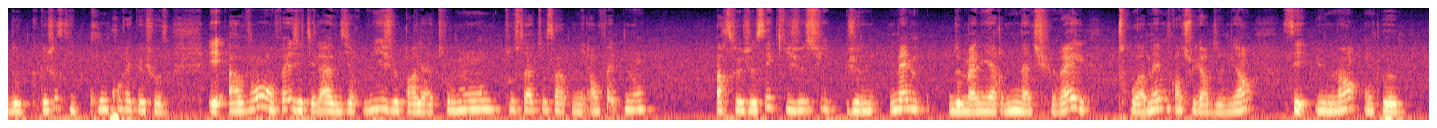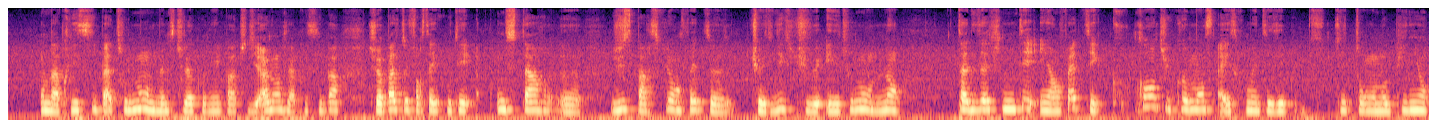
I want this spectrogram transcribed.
de quelque chose qui comprend quelque chose. Et avant, en fait, j'étais là à me dire, oui, je veux parler à tout le monde, tout ça, tout ça. Mais en fait, non. Parce que je sais qui je suis. Même de manière naturelle, toi-même, quand tu regardes bien, c'est humain, on peut... On n'apprécie pas tout le monde, même si tu la connais pas. Tu dis, ah non, je l'apprécie pas. Tu vas pas te forcer à écouter une star euh, juste parce que, en fait, euh, tu as dit que tu veux aider tout le monde. Non tu as des affinités. Et en fait, c'est quand tu commences à exprimer tes, ton opinion,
